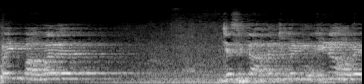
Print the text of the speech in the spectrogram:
ਕੋਈ ਪਾਵਰ ਜਿਸ ਘਰ ਵਿੱਚ ਕੋਈ ਮੁਖੀ ਨਾ ਹੋਵੇ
